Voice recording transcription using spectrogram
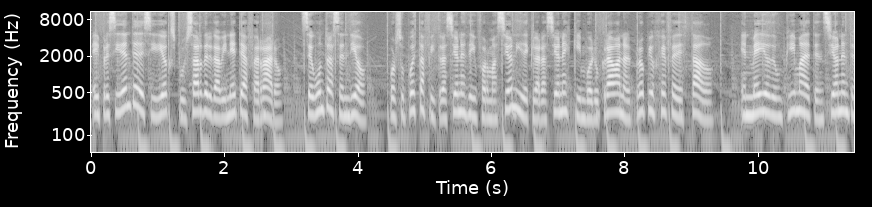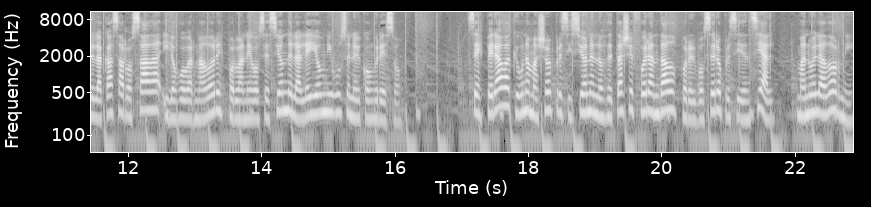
El presidente decidió expulsar del gabinete a Ferraro, según trascendió, por supuestas filtraciones de información y declaraciones que involucraban al propio jefe de Estado, en medio de un clima de tensión entre la Casa Rosada y los gobernadores por la negociación de la ley ómnibus en el Congreso. Se esperaba que una mayor precisión en los detalles fueran dados por el vocero presidencial, Manuel Adorni,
